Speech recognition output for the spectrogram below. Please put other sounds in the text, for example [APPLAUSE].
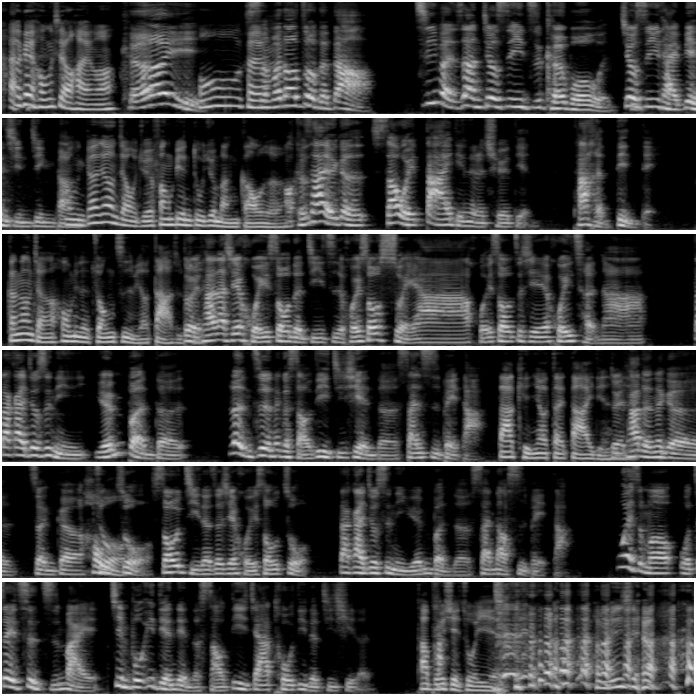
它可以哄小孩吗？可以哦，可以，什么都做得到。基本上就是一只科博文，就是一台变形金刚。哦，你刚才这样讲，我觉得方便度就蛮高的。哦，可是它有一个稍微大一点点的缺点，它很定得。刚刚讲的后面的装置比较大，是不是？对，它那些回收的机制，回收水啊，回收这些灰尘啊，大概就是你原本的认知的那个扫地机器人的三四倍大。Backing 要再大一点是是？对，它的那个整个后座收集的这些回收座，大概就是你原本的三到四倍大。为什么我这一次只买进步一点点的扫地加拖地的机器人？他不会写作业，[LAUGHS] 很明显，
